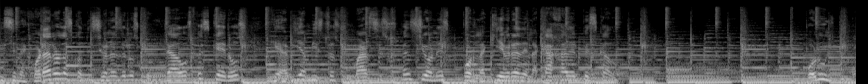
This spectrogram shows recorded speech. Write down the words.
y se mejoraron las condiciones de los jubilados pesqueros que habían visto esfumarse sus pensiones por la quiebra de la caja del pescador. Por último,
